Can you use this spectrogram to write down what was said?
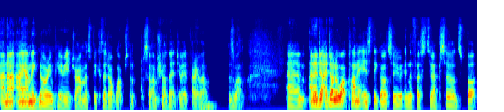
And I, I am ignoring period dramas because I don't watch them. So I'm sure they do it very well as well. Um, and I d- I don't know what planet is they go to in the first two episodes, but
